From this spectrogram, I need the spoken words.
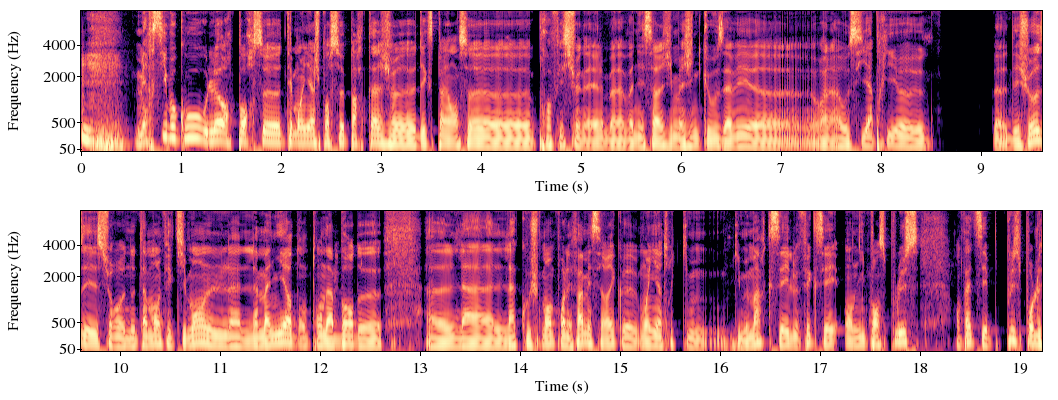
Merci beaucoup Laure pour ce témoignage, pour ce partage euh, d'expérience professionnelle. Bah, Vanessa, j'imagine que vous avez voilà aussi appris euh, des choses et sur notamment effectivement la, manière dont on aborde euh, l'accouchement pour les femmes. Et c'est vrai que moi il y a un truc qui, me marque c'est le fait que c'est on y pense plus. En fait c'est plus pour le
